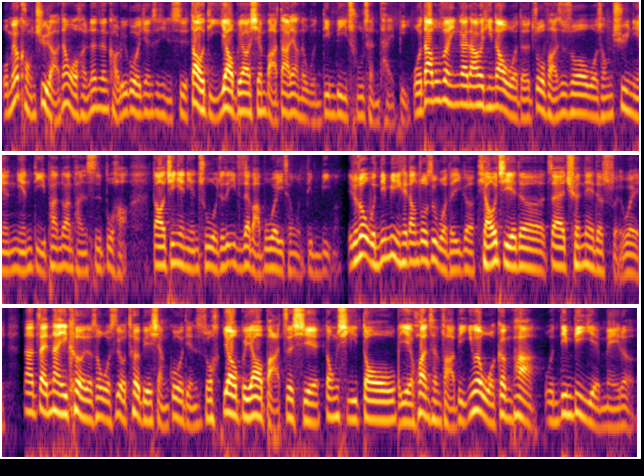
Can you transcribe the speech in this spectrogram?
我没有恐惧啦，但我很认真考虑过一件事情是，到底要不要先把大量的稳定币出成台币？我大部分应该大家会听到我的做法是说，我从去年年底判断盘势不好，到今年年初，我就是一直在把部位移成稳定币嘛，也就是说，稳定币你可以当做是我的一个调节的在圈内的水位。那在那一刻的时候，我是有特别想过点，是说要不要把这些东西都也换成法币，因为我更怕稳定币也没了，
